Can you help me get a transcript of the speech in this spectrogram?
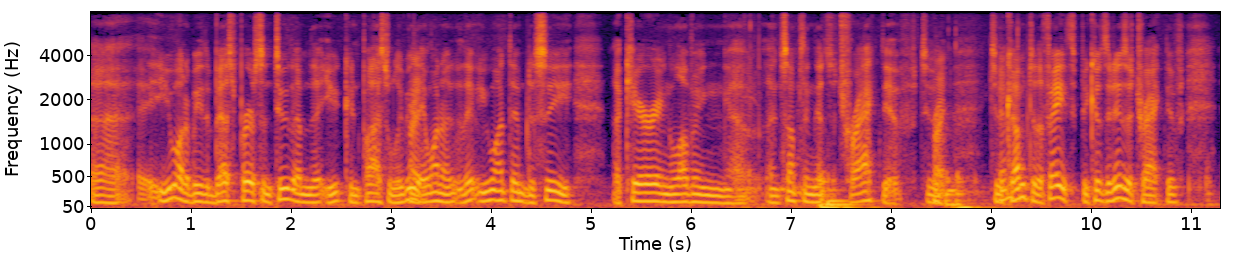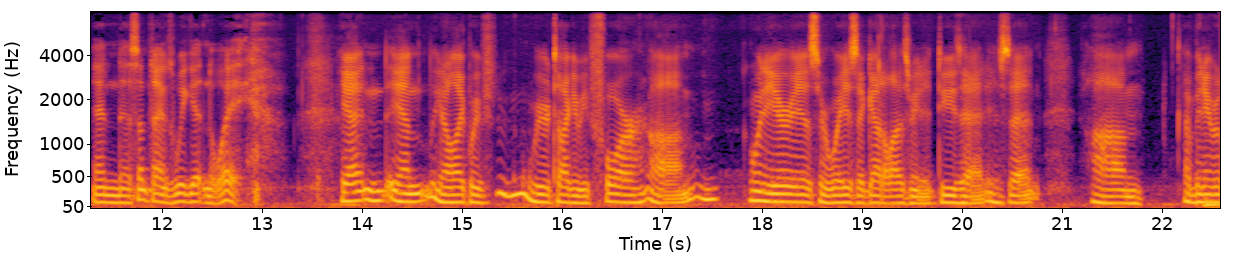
uh, you want to be the best person to them that you can possibly be. Right. They want to. They, you want them to see a caring, loving, uh, and something that's attractive to to come to the faith because it is attractive, and sometimes we get in the way. Yeah, and, and you know, like we've we were talking before, um, one of the areas or ways that God allows me to do that is that um, I've been able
